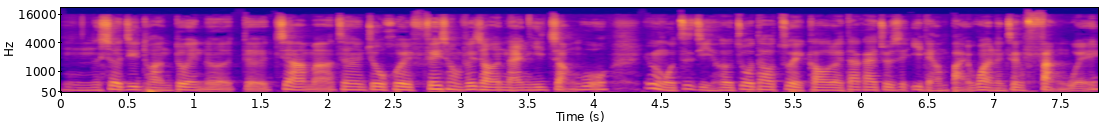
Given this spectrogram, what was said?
嗯设计团队呢的价码真的就会非常非常的难以掌握，因为我自己合作到最高的大概就是一两百万的这个范围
